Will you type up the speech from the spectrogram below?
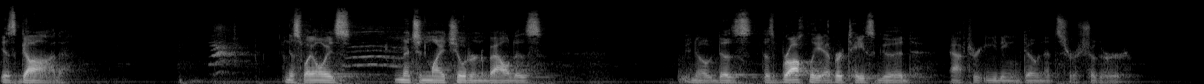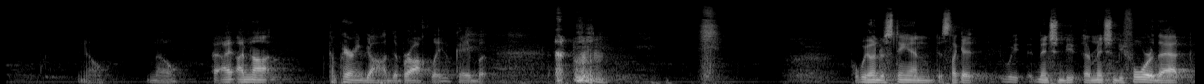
is God. And this way I always mention my children about is, you know, does, does broccoli ever taste good after eating donuts or sugar? No, no. I, I'm not comparing God to broccoli, okay, but but we understand, just like I, mentioned, mentioned before, that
